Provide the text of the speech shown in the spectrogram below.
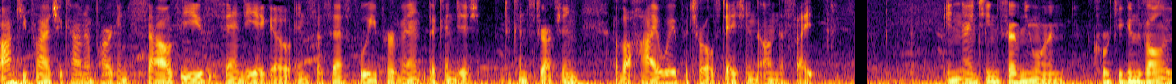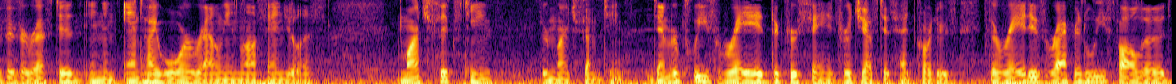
occupy Chicano Park in southeast San Diego and successfully prevent the, the construction of a highway patrol station on the site. In 1971, Corky Gonzalez is arrested in an anti war rally in Los Angeles. March 16th through March 17th, Denver police raid the Crusade for Justice headquarters. The raid is rapidly followed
